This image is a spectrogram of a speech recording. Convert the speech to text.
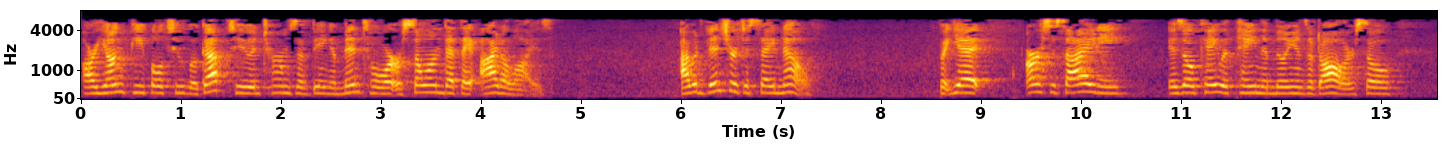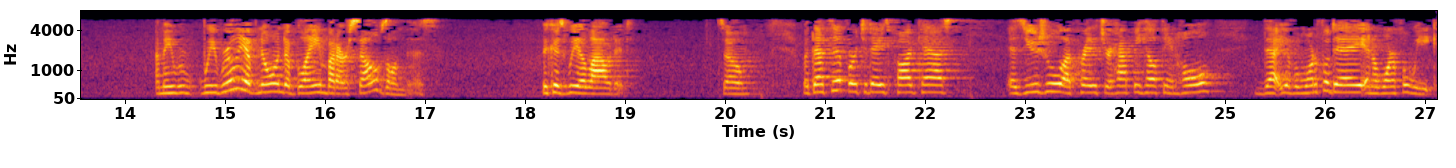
our young people to look up to in terms of being a mentor or someone that they idolize? I would venture to say no. But yet, our society is okay with paying them millions of dollars. So, I mean, we really have no one to blame but ourselves on this because we allowed it. So, but that's it for today's podcast. As usual, I pray that you're happy, healthy, and whole, that you have a wonderful day and a wonderful week.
